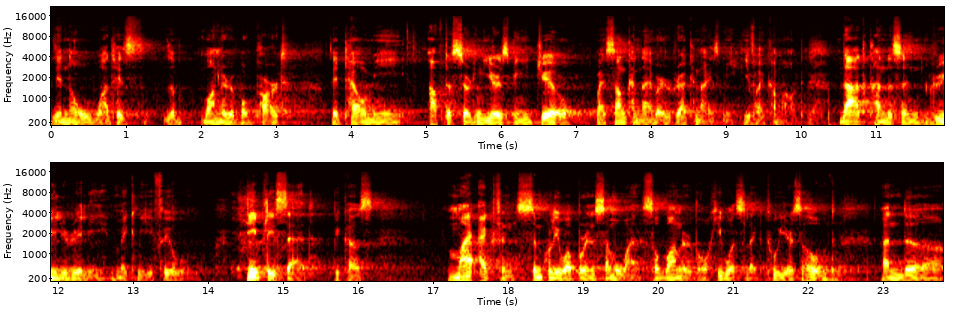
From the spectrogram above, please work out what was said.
they know what is the vulnerable part. They tell me after certain years being in jail, my son can never recognize me if I come out. Yeah that kind of thing really, really make me feel deeply sad because my action simply will bring someone so vulnerable. He was like two years old, and uh,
